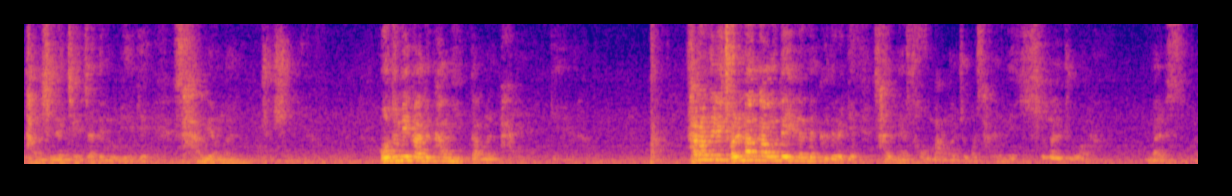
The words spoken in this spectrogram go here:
당신의 제자된 우리에게 사명을 주십니다. 어둠이 가득한 이 땅을 해라. 사람들이 절망 가운데 있는데 그들에게 삶의 소망을 주고 삶의 힘을 주어라. 말씀합니다.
